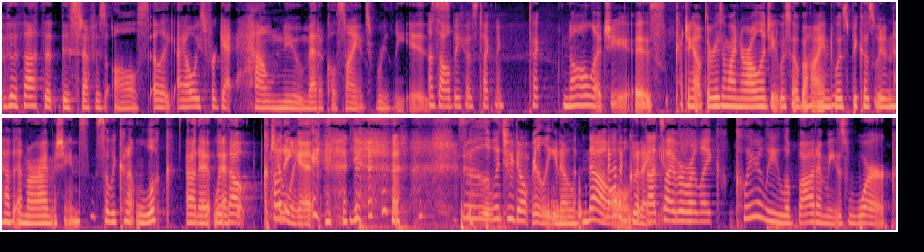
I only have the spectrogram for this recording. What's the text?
The thought that this stuff is all like I always forget how new medical science really is. That's all because technology is catching up. The reason why neurology was so behind was because we didn't have MRI machines, so we couldn't look at it without at cutting killing. it. Uh, which we don't really, you know, No, not a good idea. That's why we were like, clearly lobotomies work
